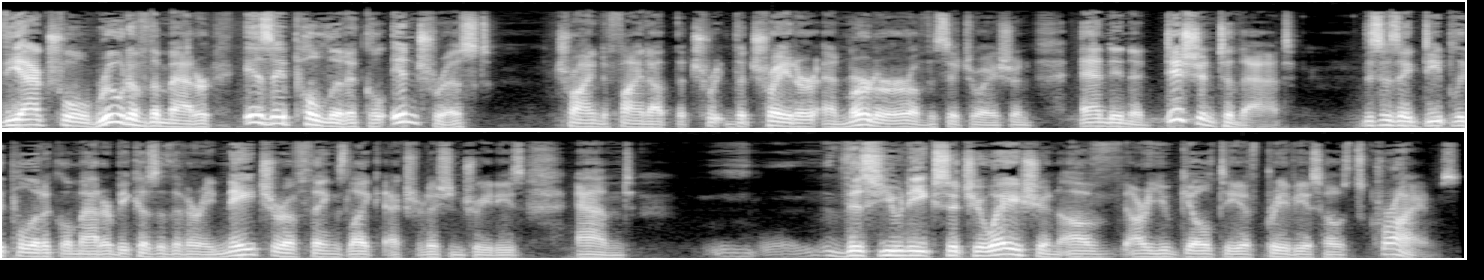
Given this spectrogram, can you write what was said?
the actual root of the matter is a political interest trying to find out the, tra- the traitor and murderer of the situation. And in addition to that, this is a deeply political matter because of the very nature of things like extradition treaties and this unique situation of are you guilty of previous host's crimes?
